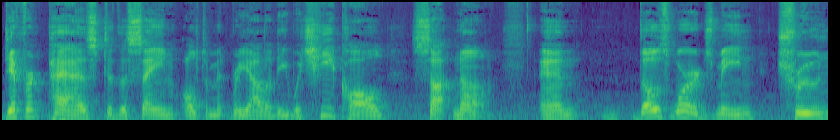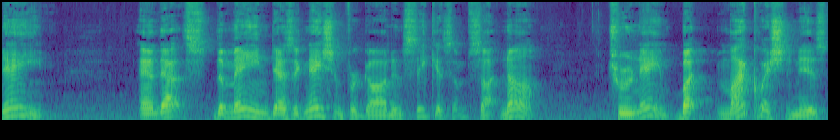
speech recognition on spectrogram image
different paths to the same ultimate reality, which he called Satnam. And those words mean true name. And that's the main designation for God in Sikhism, Satnam, true name. But my question is,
